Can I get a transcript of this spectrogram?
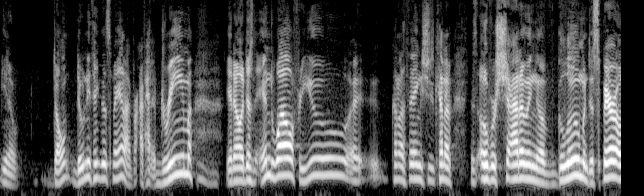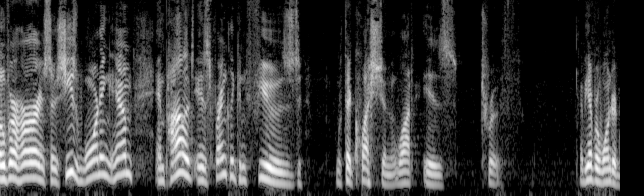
you know, don't do anything to this man. I've, I've had a dream you know, it doesn't end well for you, uh, kind of thing. She's kind of this overshadowing of gloom and despair over her. And so she's warning him. And Pilate is frankly confused with the question what is truth? Have you ever wondered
